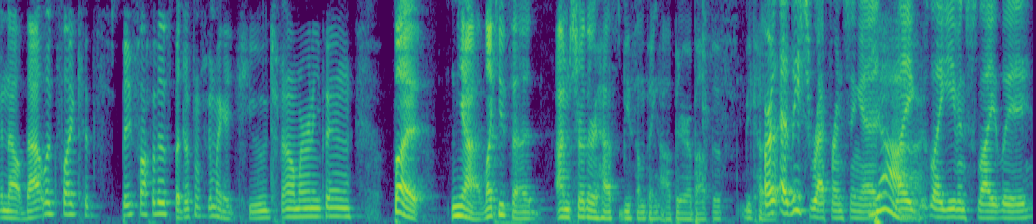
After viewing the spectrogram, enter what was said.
and now that looks like it's based off of this, but doesn't seem like a huge film or anything. But yeah, like you said, I'm sure there has to be something out there about this because or at least referencing it. Yeah. Like like even slightly.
